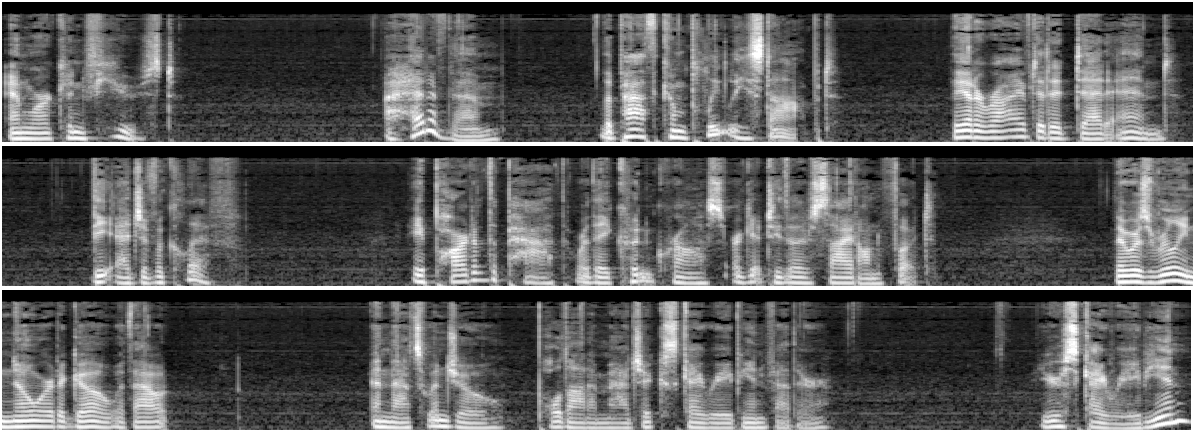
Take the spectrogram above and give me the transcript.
and were confused. Ahead of them, the path completely stopped. They had arrived at a dead end, the edge of a cliff, a part of the path where they couldn't cross or get to the other side on foot. There was really nowhere to go without. And that's when Joe pulled out a magic Skyrabian feather. You're Skyrabian?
